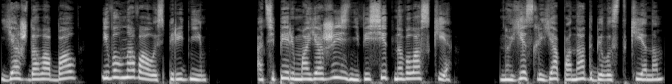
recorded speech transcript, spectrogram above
Я ждала бал и волновалась перед ним, а теперь моя жизнь висит на волоске. Но если я понадобилась Ткенам,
